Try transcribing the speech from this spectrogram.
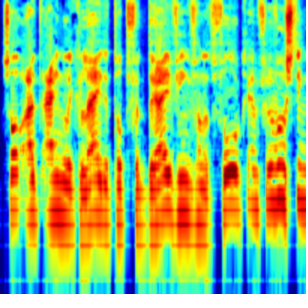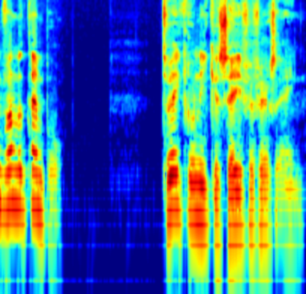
zal uiteindelijk leiden tot verdrijving van het volk en verwoesting van de tempel. 2 Kronieken 7 vers 1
